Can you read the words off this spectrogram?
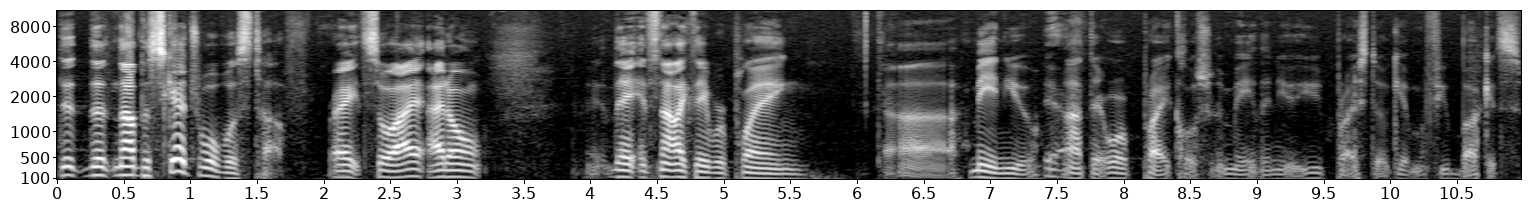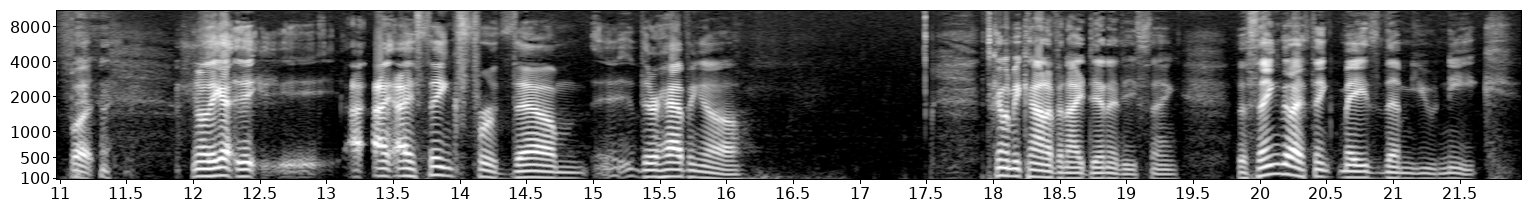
the, the, now the schedule was tough, right? So I, I don't. They, it's not like they were playing uh, me and you yeah. out there, or probably closer to me than you. You probably still give them a few buckets, but you know they got. I, I think for them, they're having a. It's going to be kind of an identity thing. The thing that I think made them unique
